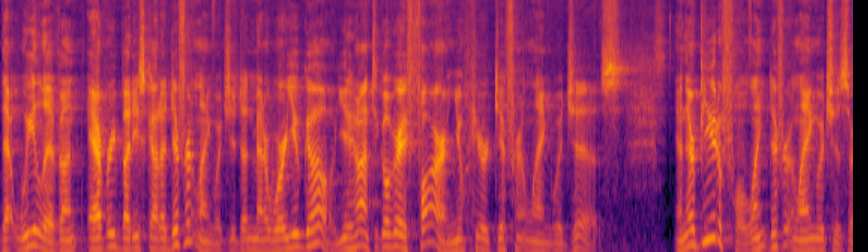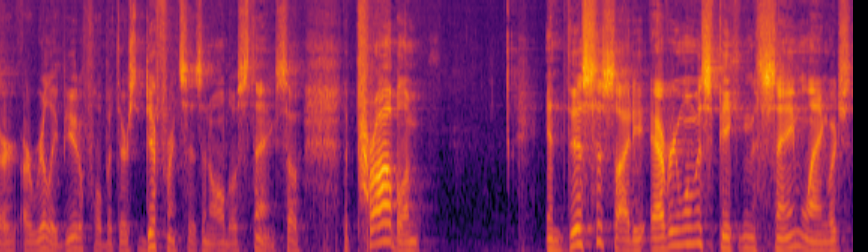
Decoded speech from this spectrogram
that we live in, everybody's got a different language. It doesn't matter where you go. You don't have to go very far and you'll hear different languages. And they're beautiful. Lang- different languages are, are really beautiful, but there's differences in all those things. So the problem in this society, everyone was speaking the same language.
